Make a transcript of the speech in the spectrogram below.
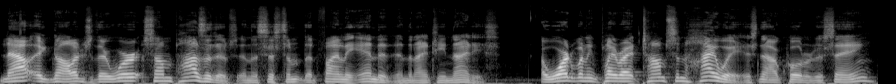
now acknowledge there were some positives in the system that finally ended in the 1990s. Award winning playwright Tomson Highway is now quoted as saying,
